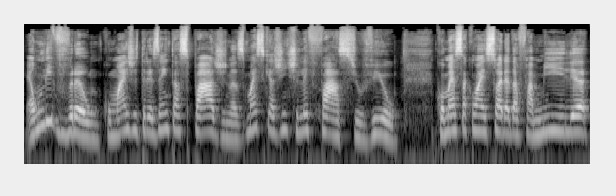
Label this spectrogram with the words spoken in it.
É um livrão com mais de 300 páginas, mas que a gente lê fácil, viu? Começa com a história da família,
